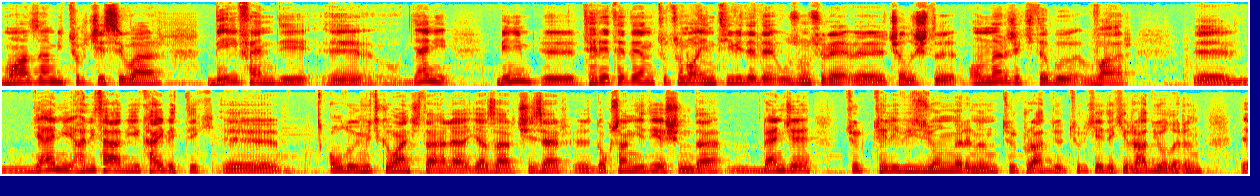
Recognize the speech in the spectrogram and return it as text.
Muazzam bir Türkçesi var. Beyefendi e, yani benim e, TRT'den tutun o NTV'de de uzun süre e, çalıştı. Onlarca kitabı var. E, yani Halit abiyi kaybettik. Oğlu Ümit Kıvanç da hala yazar, çizer. E, 97 yaşında. Bence Türk televizyonlarının, Türk radyo, Türkiye'deki radyoların e,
